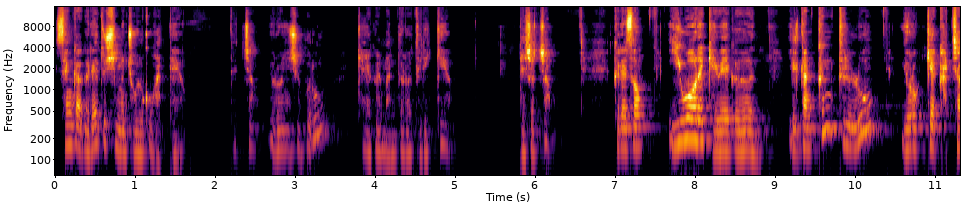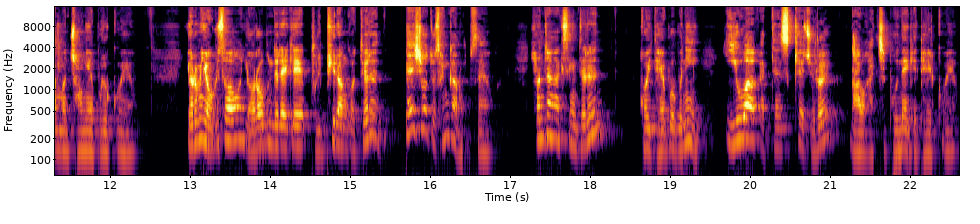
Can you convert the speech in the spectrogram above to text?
생각을 해두시면 좋을 것 같아요. 됐죠? 이런 식으로 계획을 만들어 드릴게요. 되셨죠? 그래서 2월의 계획은 일단 큰 틀로 이렇게 같이 한번 정해 볼 거예요. 여러분 여기서 여러분들에게 불필요한 것들은 빼셔도 상관없어요. 현장 학생들은 거의 대부분이 이와 같은 스케줄을 나와 같이 보내게 될 거예요.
